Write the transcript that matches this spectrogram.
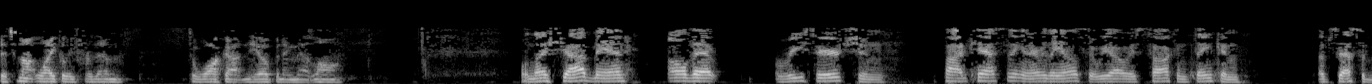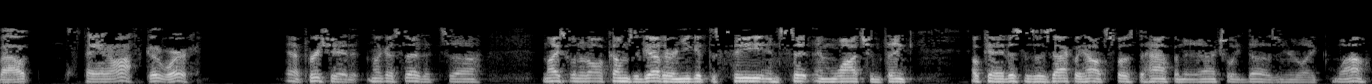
it's not likely for them to walk out in the opening that long. Well, nice job, man. All that research and podcasting and everything else that we always talk and think and obsess about is paying off. Good work. Yeah, appreciate it. Like I said, it's uh nice when it all comes together and you get to see and sit and watch and think, okay, this is exactly how it's supposed to happen, and it actually does. And you're like, wow,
